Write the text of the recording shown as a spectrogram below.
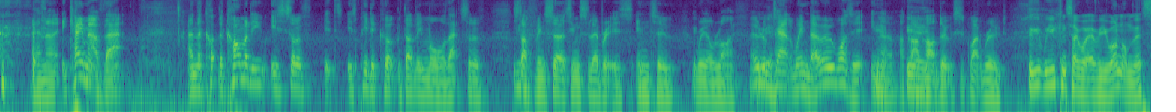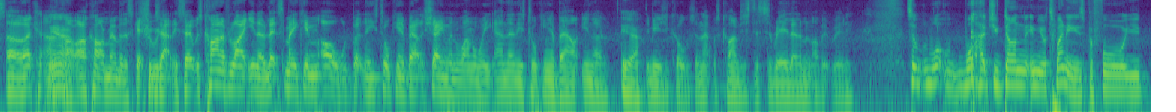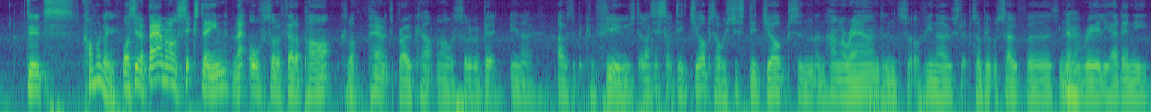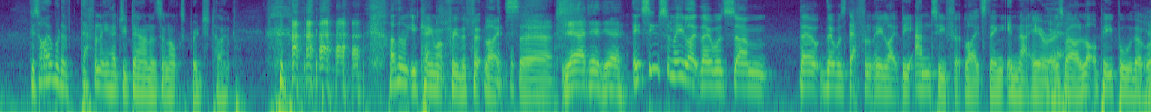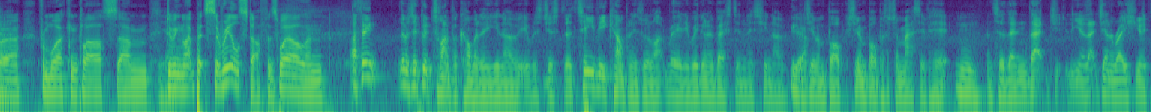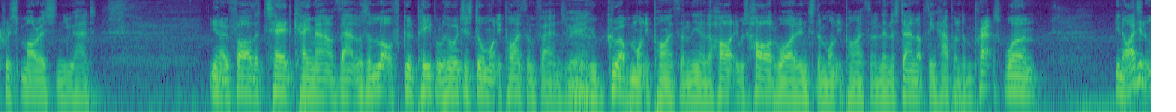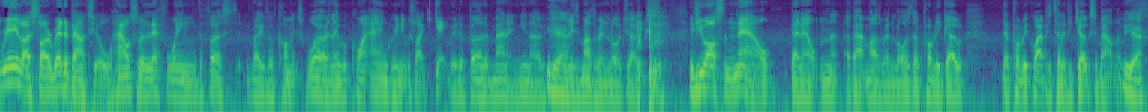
and uh, it came out of that. And the co- the comedy is sort of it's, it's Peter Cook Dudley Moore that sort of stuff of inserting celebrities into real life. Who looked out the window? Who was it? You know, I can't, I can't do it. 'cause it's quite rude. You, you can say whatever you want on this. Oh, I, ca- I, Yeah. can't, I can't remember the sketch Should we- exactly. So it was kind of like you know, let's make him old, but he's talking about the shaman one week, and then he's talking about you know Yeah. the musicals, and that was kind of just the surreal element of it, really. So what what had you done in your twenties before you did comedy? Well, I was in a band when I was 16, and that all sort of fell apart because my parents broke up, and I was sort of a bit, you know, I was a bit confused, and I just sort of did jobs. I was just did jobs and, and hung around and sort of, you know, slept on people's sofas and never really had any. Because I would have definitely had you down as an Oxbridge type. I thought you came up through the footlights. Uh, Yeah, I did. Yeah. it seems to me like there was um, there there was definitely like the anti footlights thing in that era as well. A lot of people that Yeah. were from working class um, Yeah. doing like but surreal stuff as well. And I think there was a good time for comedy. You know, it was just the TV companies were like, really, we're going to invest in this. You know, Yeah. Jim and Bob because Jim and Bob was such a massive hit. And so then that you know that generation, you had Chris Morris, and you had you know Father Ted came out of that. There was a lot of good people who were just all Monty Python fans, really, Yeah. who grew up in Monty Python. You know, the heart it was hardwired into the Monty Python, and then the stand-up thing happened, and perhaps weren't. You know, I didn't realise till I read about it all how sort of left wing the first wave of comics were, and they were quite angry, and it was like get rid of Bernard Manning, you know, Yeah. and his mother-in-law jokes. if you ask them now, Ben Elton, about mother-in-laws, they'll probably go. They're probably quite happy to tell a few jokes about them. yeah.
